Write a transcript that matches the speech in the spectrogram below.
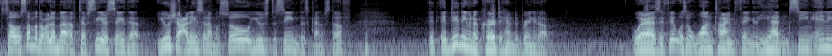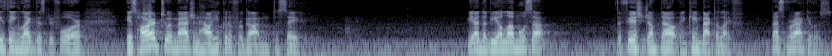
So some of the ulama of tafsir say that Yusha alayhi salam was so used to seeing this kind of stuff, it, it didn't even occur to him to bring it up. Whereas if it was a one time thing and he hadn't seen anything like this before, it's hard to imagine how he could have forgotten to say, Ya Nabi Allah Musa, the fish jumped out and came back to life. That's miraculous.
